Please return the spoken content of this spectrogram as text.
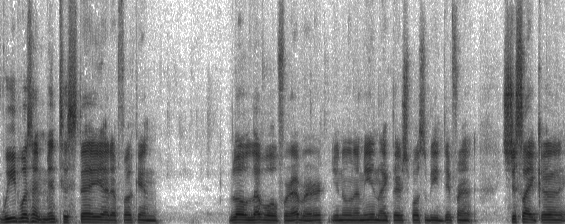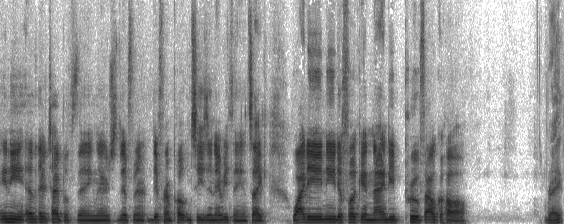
weed wasn't meant to stay at a fucking low level forever, you know what I mean? Like there's supposed to be different it's just like uh, any other type of thing. There's different different potencies and everything. It's like, why do you need a fucking 90 proof alcohol? Right?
